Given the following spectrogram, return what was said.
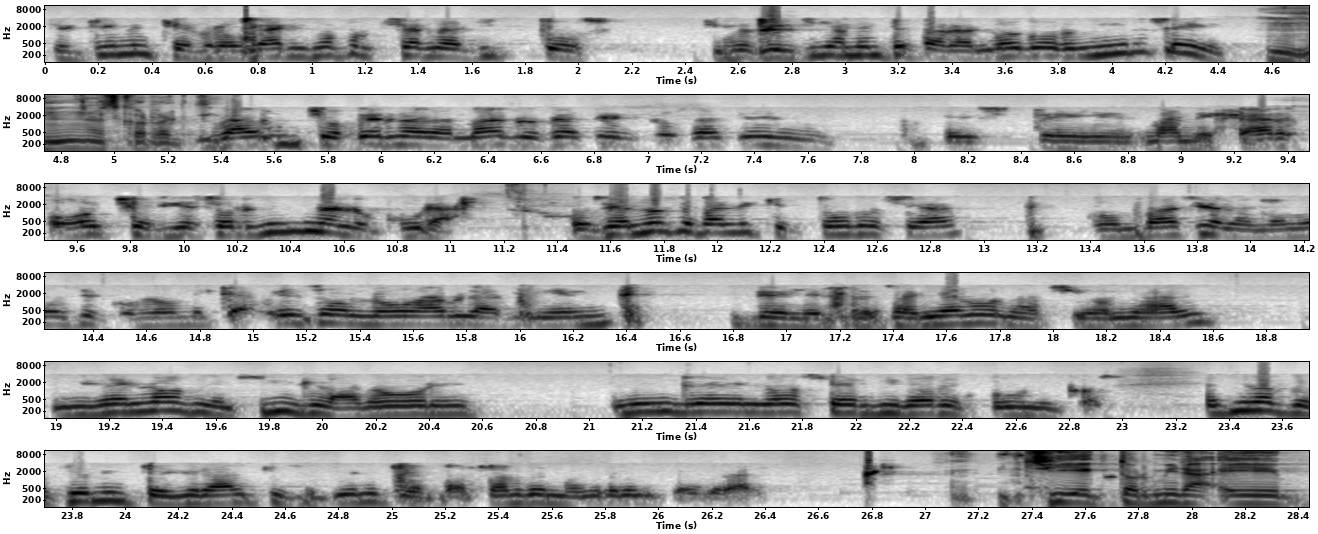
se tienen que drogar y no porque sean adictos, sino sencillamente para no dormirse. es correcto. Y va un chofer nada más, los hacen, los hacen este, manejar 8, 10 horas, es una locura. O sea, no se vale que todo sea con base a la ganancia económica, eso no habla bien del empresariado nacional ni de los legisladores ni de los servidores públicos. Es una cuestión integral que se tiene que pasar de manera integral. Sí, Héctor, mira, eh,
